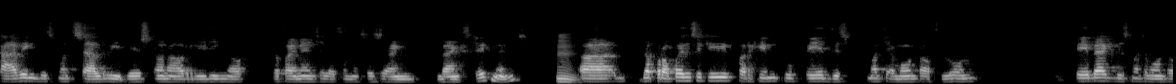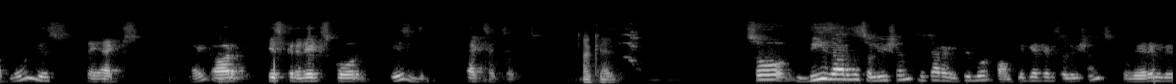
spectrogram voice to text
having this much salary based on our reading of the financial SMSs and bank statements, Mm. uh, the propensity for him to pay this much amount of loan, pay back this much amount of loan is say X, right? Or his credit score is X, X, X. Okay. So these are the solutions which are a little more complicated solutions wherein we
